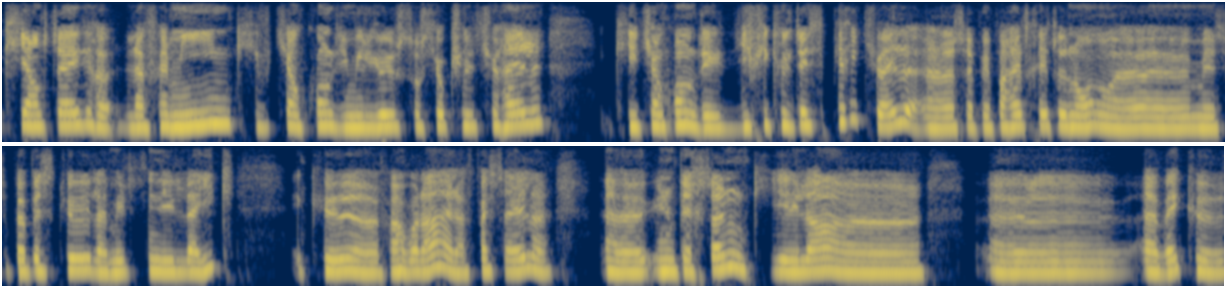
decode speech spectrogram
qui intègre la famille, qui tient compte du milieu socio-culturel, qui tient compte des difficultés spirituelles. Ça peut paraître étonnant, mais c'est pas parce que la médecine est laïque et que, enfin voilà, elle a face à elle une personne qui est là euh, euh, avec euh,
